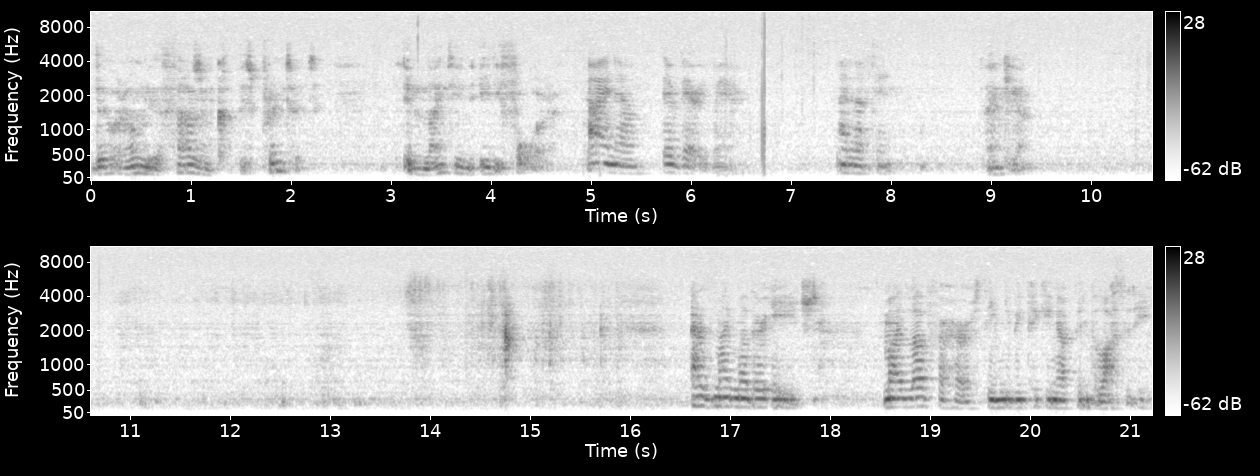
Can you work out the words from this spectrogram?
There were only a thousand copies printed in 1984. I know. They're very rare. I loved it. Thank you. As my mother aged, my love for her seemed to be picking up in velocity,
